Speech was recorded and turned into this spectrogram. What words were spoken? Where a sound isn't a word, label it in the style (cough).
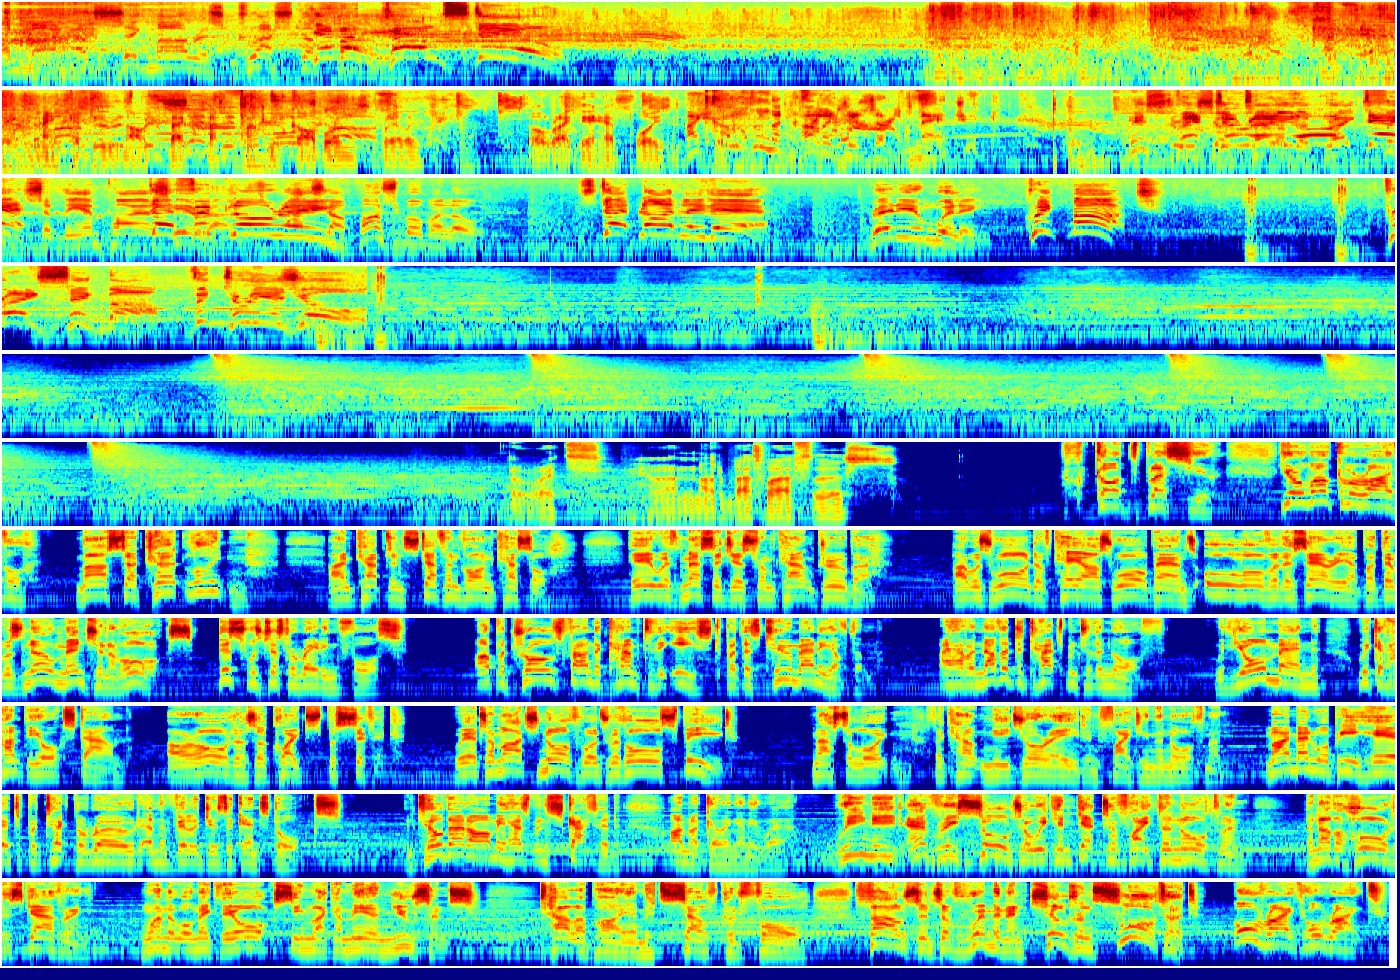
The might of Sigmar has crushed the Give foe. him cold steel! Enemy Man commander getting knocked back by fucking goblins, wrath. really? Oh right, they have poison. I come from the colleges of magic. History shall tell of the great death? feats of the Empire's Death for heroes. glory! That's not possible, my lord. Step lively there! Ready and willing. Quick march! Praise Sigmar! Victory is yours! Alright, we have another battle after this. God bless you. You're a welcome arrival. Master Kurt Leuten. I'm Captain Stefan von Kessel, here with messages from Count Gruber. I was warned of Chaos warbands all over this area, but there was no mention of orcs. This was just a raiding force. Our patrols found a camp to the east, but there's too many of them. I have another detachment to the north. With your men, we could hunt the orcs down. Our orders are quite specific. We are to march northwards with all speed. Master Leuten, the Count needs your aid in fighting the Northmen. My men will be here to protect the road and the villages against orcs. Until that army has been scattered, I'm not going anywhere. We need every soldier we can get to fight the Northmen. Another horde is gathering, one that will make the orcs seem like a mere nuisance. Talabheim itself could fall. Thousands of women and children slaughtered! All right, all right.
